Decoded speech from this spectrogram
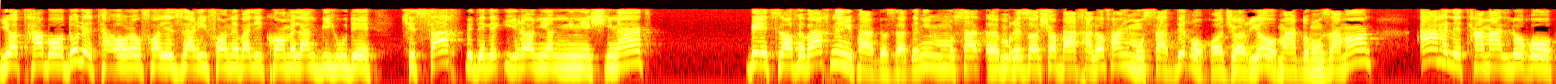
یا تبادل تعارف های ظریفانه ولی کاملا بیهوده که سخت به دل ایرانیان مینشیند به اطلاف وقت نمی‌پردازد. یعنی رضا شاه برخلاف همین مصدق و قاجاریا و مردم اون زمان اهل تملق و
